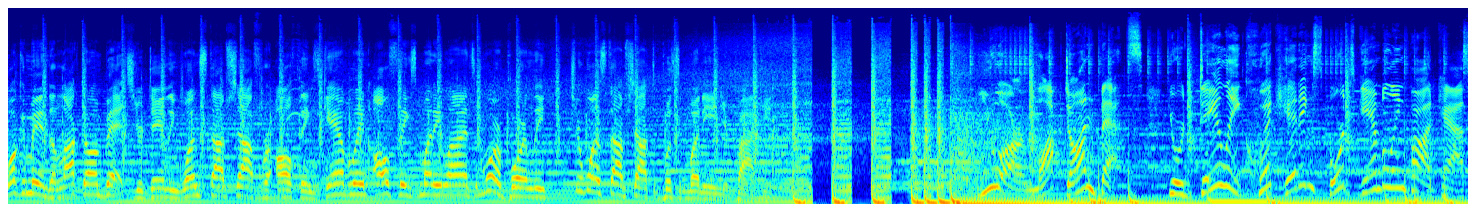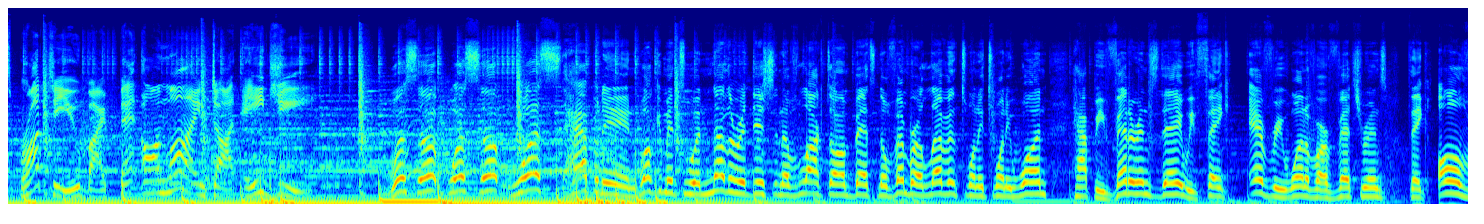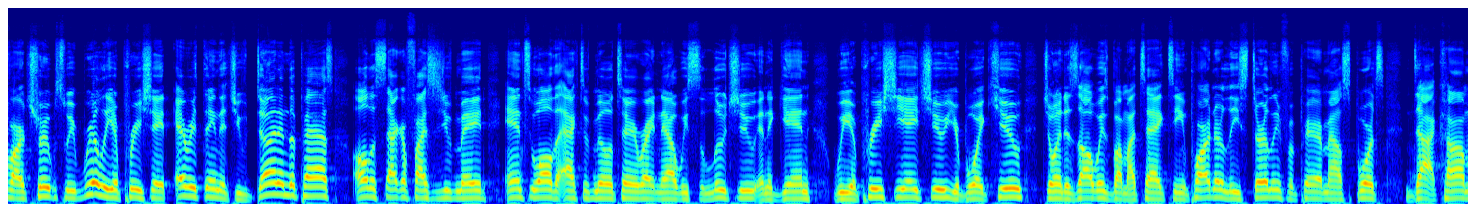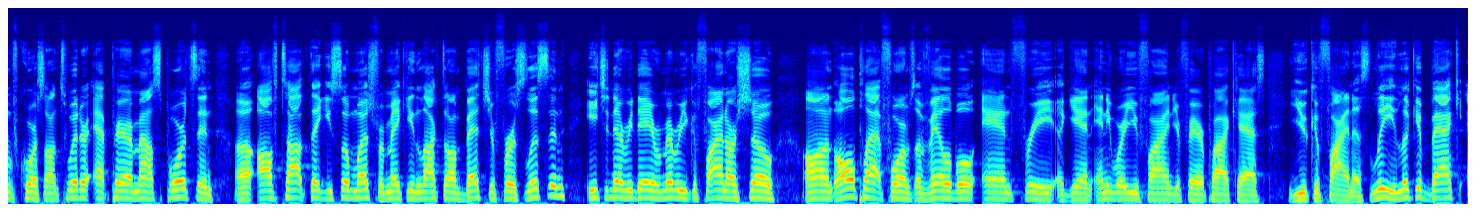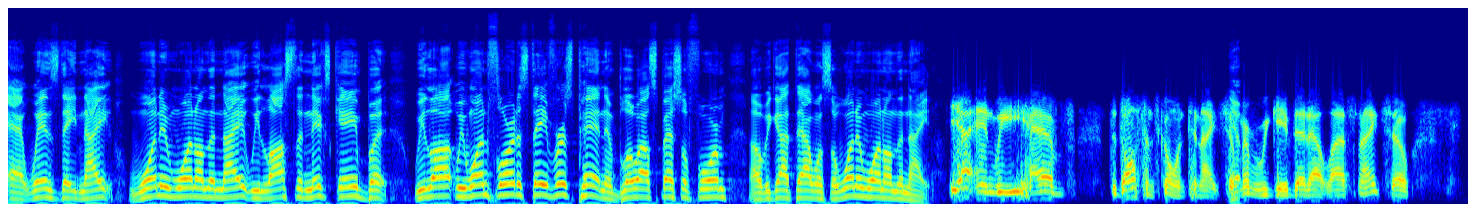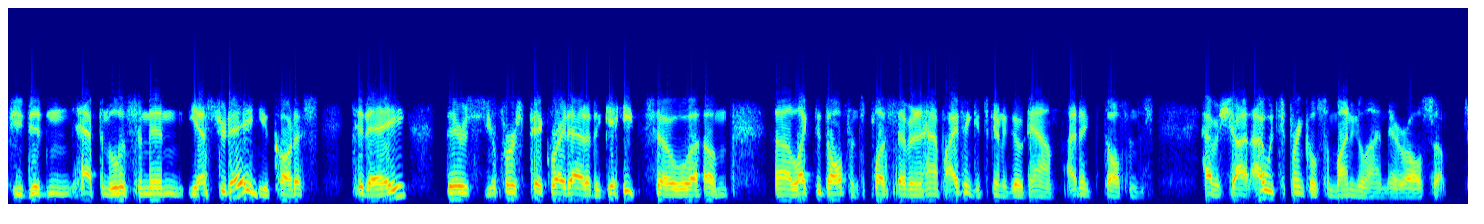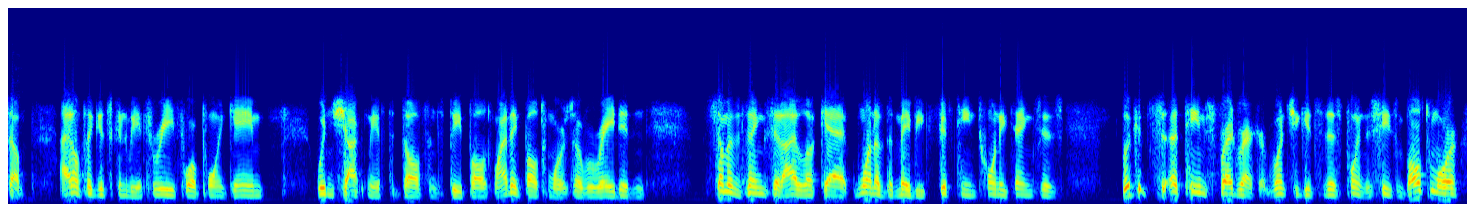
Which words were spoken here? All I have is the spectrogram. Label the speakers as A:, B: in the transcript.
A: Welcome in to Locked On Bets, your daily one stop shop for all things gambling, all things money lines, and more importantly, it's your one stop shop to put some money in your pocket.
B: You are Locked On Bets, your daily quick hitting sports gambling podcast brought to you by betonline.ag.
A: What's up? What's up? What's happening? Welcome into another edition of Locked On Bets, November 11th, 2021. Happy Veterans Day. We thank every one of our veterans. Thank all of our troops. We really appreciate everything that you've done in the past, all the sacrifices you've made, and to all the active military right now, we salute you. And again, we appreciate you. Your boy Q, joined as always by my tag team partner, Lee Sterling from ParamountSports.com. Of course, on Twitter at Paramount Sports. And uh, off top, thank you so much for making Locked On Bets your first listen each and every day. Remember, you can find our show on all platforms available and free. Again, anywhere you find your favorite podcast, you can find us. Lee, looking back at Wednesday night, one and one on the night. We lost the Knicks game, but we lost. We won Florida State versus Penn in blowout special form. Uh, we got that one, so one and one on the night.
C: Yeah, and we have the Dolphins going tonight. So
A: Yep.
C: remember, we gave that out last night. So if you didn't happen to listen in yesterday and you caught us today, there's your first pick right out of the gate. So um, uh, like the Dolphins plus seven and a half, I think it's going to go down. I think the Dolphins have a shot. I would sprinkle some money line there also. So I don't think it's going to be a three, four point game. Wouldn't shock me if the Dolphins beat Baltimore. I think Baltimore is overrated and some of the things that I look at, one of the maybe 15, 20 things is look at a team's spread record once you get to this point in the season. Baltimore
